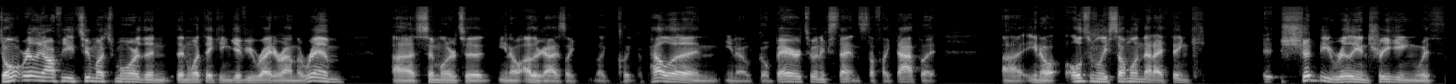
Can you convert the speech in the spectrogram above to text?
don't really offer you too much more than than what they can give you right around the rim uh, similar to you know other guys like like Clint Capela and you know Gobert to an extent and stuff like that. But uh, you know, ultimately, someone that I think it should be really intriguing with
